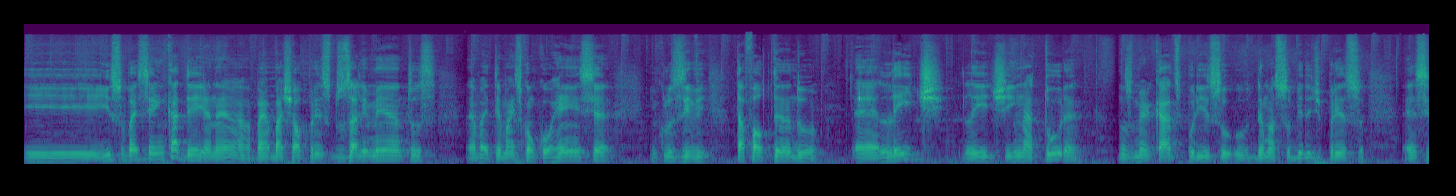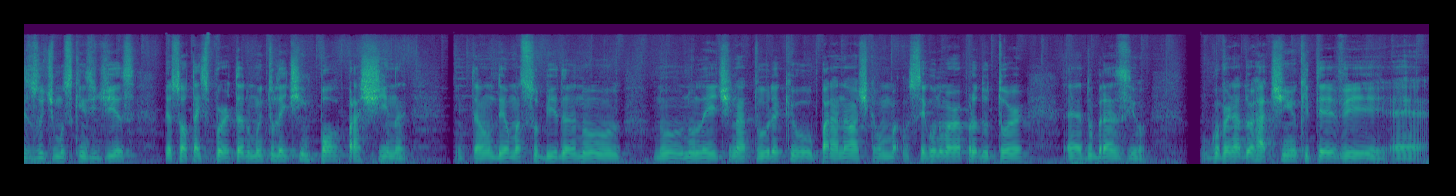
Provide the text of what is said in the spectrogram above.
E isso vai ser em cadeia, né? Vai abaixar o preço dos alimentos, né? vai ter mais concorrência. Inclusive, está faltando é, leite, leite in natura nos mercados, por isso deu uma subida de preço esses últimos 15 dias. O pessoal está exportando muito leite em pó para a China. Então deu uma subida no, no, no, leite natura, que o Paraná acho que é o segundo maior produtor é, do Brasil. O governador Ratinho, que teve é,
